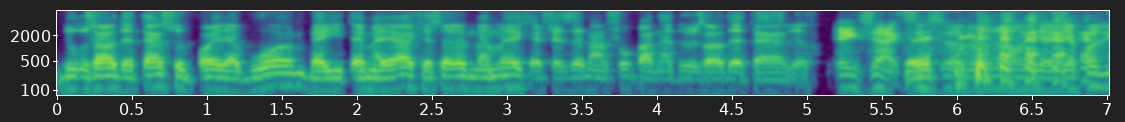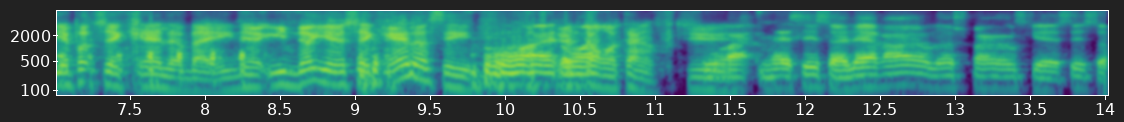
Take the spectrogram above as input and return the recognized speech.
12 heures de temps sur le poêle à bois, ben, il était meilleur que celui de ma mère qu'elle faisait dans le four pendant deux heures de temps. Là. Exact, c'est ça. Il n'y a, a, pas de secret. Là. Ben, il, y a, il, y a, un secret, là, c'est ouais, ton temps. Tu... Ouais, mais c'est ça. L'erreur, là, je pense que c'est ça.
